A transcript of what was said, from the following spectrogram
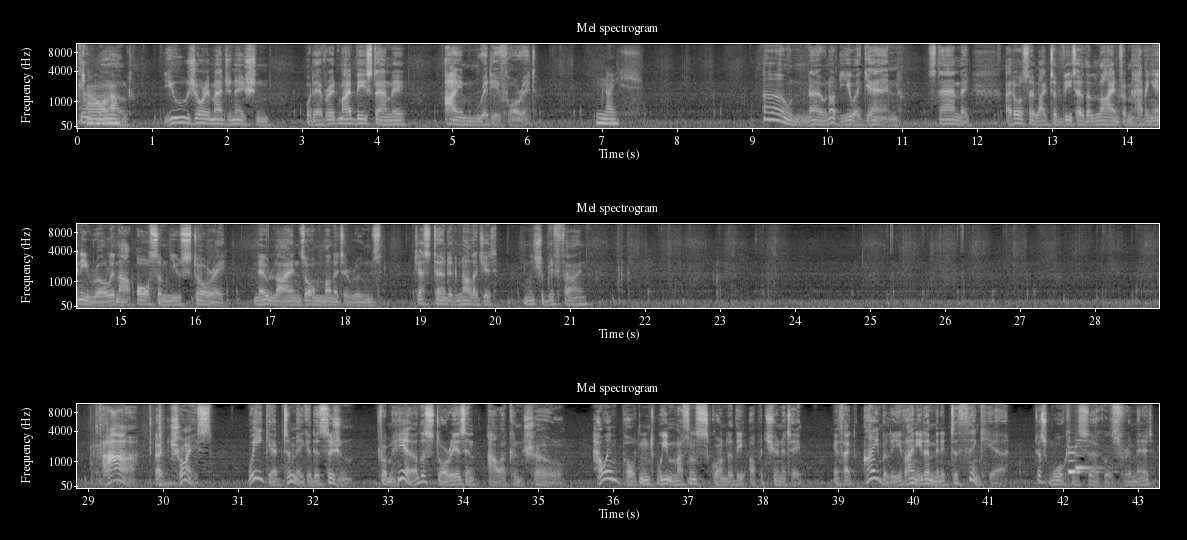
Go don't know. wild. Use your imagination. Whatever it might be, Stanley, I'm ready for it. Nice. Oh, no, not you again. Stanley, I'd also like to veto the line from having any role in our awesome new story. No lines or monitor rooms. Just don't acknowledge it, and we should be fine. Ah, a choice. We get to make a decision. From here, the story is in our control. How important we mustn't squander the opportunity. In fact, I believe I need a minute to think here. Just walk in circles for a minute.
